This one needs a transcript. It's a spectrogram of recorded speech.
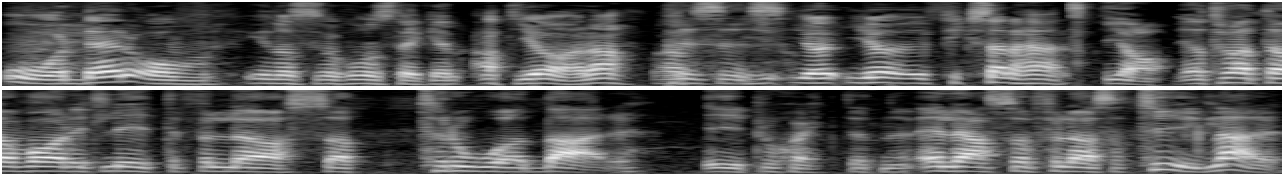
order om, inom situationstecken, att göra. Att, Precis. Jag, jag fixar det här. Ja, jag tror att det har varit lite för lösa trådar i projektet nu. Eller alltså för lösa tyglar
